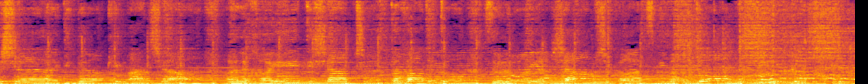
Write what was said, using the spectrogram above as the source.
קשה להגיד כמעט שעה, על איך הייתי שם כשטבעת אותו, זה לא היה שם שקרץ ממנותו. הוא לקח אותך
